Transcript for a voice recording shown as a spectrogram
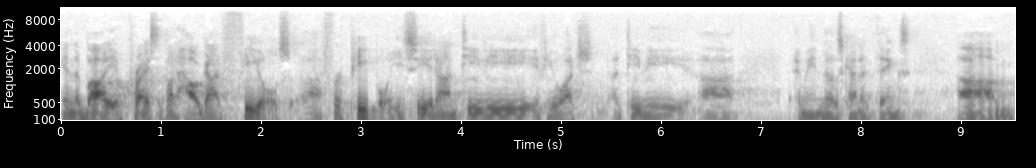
in the body of Christ about how God feels uh, for people. You see it on TV, if you watch a TV, uh, I mean, those kind of things. Um,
